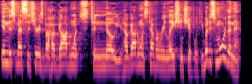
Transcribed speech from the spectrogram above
in this message series about how God wants to know you, how God wants to have a relationship with you, but it's more than that.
